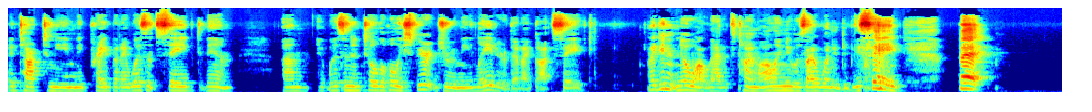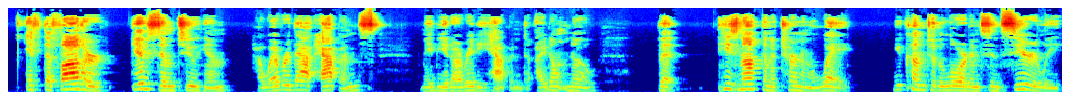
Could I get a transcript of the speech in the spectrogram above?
had talked to me and we prayed, but I wasn't saved then. Um, it wasn't until the Holy Spirit drew me later that I got saved. I didn't know all that at the time. All I knew was I wanted to be saved. But if the Father gives them to him, however that happens, maybe it already happened, I don't know, but he's not going to turn them away you come to the Lord and sincerely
